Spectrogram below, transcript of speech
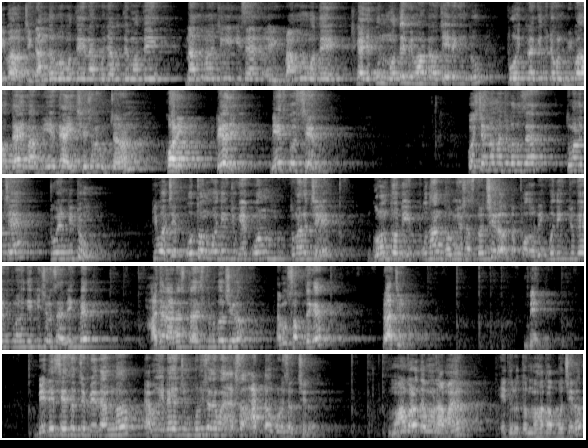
বিবাহ হচ্ছে? গান্ধর্ব মতে না প্রজাপতির মতে? না তোমার হচ্ছে কি স্যার? এই ব্রাহ্ম মতে? ঠিক আছে? কোন মতে বিবাহটা হচ্ছে? এটা কিন্তু পুরোহিতরা কিন্তু যখন বিবাহ দেয় বা বিয়ে দেয়, সে সময় উচ্চারণ করে। ঠিক আছে? নেক্সট কোশ্চেন কোশ্চেন নাম্বার হচ্ছে কত, স্যার? তোমার হচ্ছে টোয়েন্টি টু কি বলছে? প্রথম বৈদিক যুগে কোন, তোমার হচ্ছে গ্রন্থটি প্রধান ধর্মীয় শাস্ত্র ছিল? তো ঋগ্বৈদিক যুগের তোমার কি ছিল, স্যার? ঋগ্বেদ হাজার আঠাশটা স্তোত্র ছিল এবং সব থেকে প্রাচীন বেদ। বেদের শেষ হচ্ছে বেদাঙ্গ এবং এটাই হচ্ছে উপনিষদ এবং একশো আটটা উপনিষদ ছিল। মহাভারত এবং রামায়ণ, এই দুটো তো মহাকাব্য ছিল।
